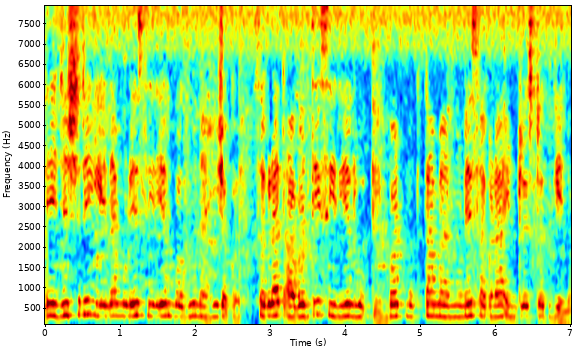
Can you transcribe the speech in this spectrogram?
तेजश्री गेल्यामुळे सिरियल बघू नाही शकत. सगळ्यात आवडती सिरियल होती बट मुक्ता मॅममुळे सगळा इंटरेस्टच गेला.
